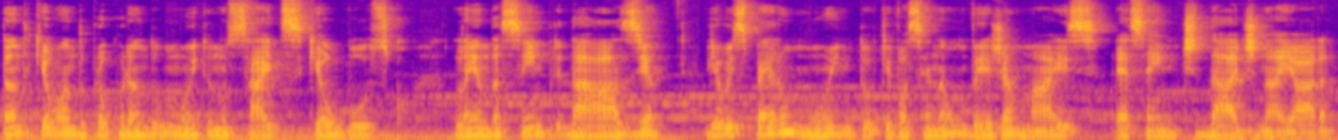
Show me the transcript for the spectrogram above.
tanto que eu ando procurando muito nos sites que eu busco lendas sempre da Ásia, e eu espero muito que você não veja mais essa entidade, Nayara.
